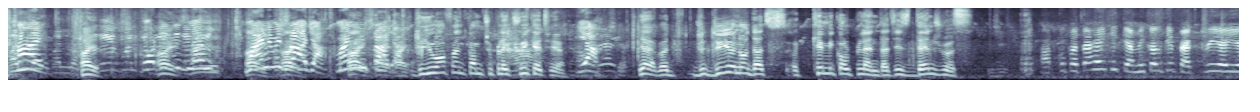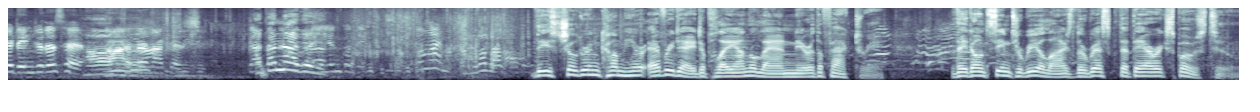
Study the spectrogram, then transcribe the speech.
Hi. Hi. What is his name? My name is Raja. My name is Raja. Do you often come to play cricket here? Yeah. Yeah, but do, do you know that's a chemical plant that is dangerous? आपको पता है कि केमिकल की फैक्ट्री है ये डेंजरस है खतरनाक है खतरनाक है These children come here every day to play on the land near the factory. They don't seem to realize the risk that they are exposed to.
